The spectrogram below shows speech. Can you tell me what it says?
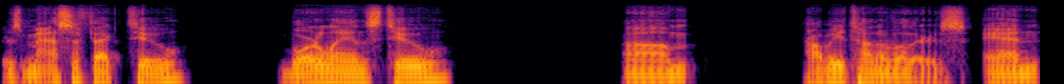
there's Mass Effect two, Borderlands two, um, probably a ton of others, and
